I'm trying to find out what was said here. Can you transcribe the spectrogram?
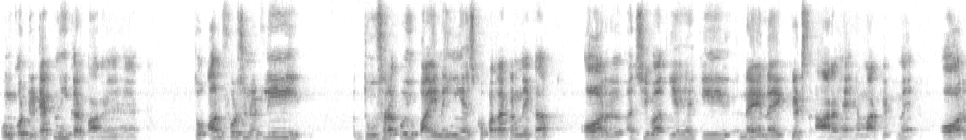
उनको डिटेक्ट नहीं कर पा रहे हैं। तो अनफॉर्चुनेटली दूसरा कोई उपाय नहीं है इसको पता करने का। और अच्छी बात यह है कि नए नए किट्स आ रहे हैं मार्केट में और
